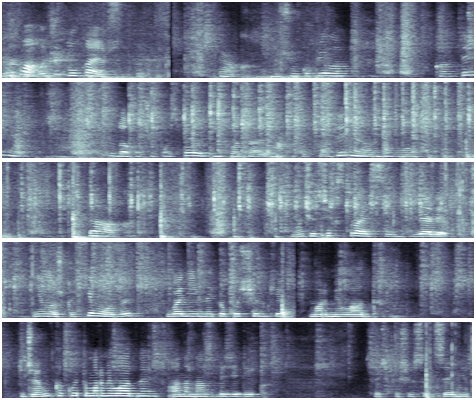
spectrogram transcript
Ну, папа, что толкаешься-то? Так, в общем, купила контейнер. Сюда хочу поставить, не хватает тут контейнера одного. Так. Значит, в экспрессе взяли немножко химозы, ванильной капучинки, мармелад, джем какой-то мармеладный, ананас, базилик. Сечка сейчас оценит.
